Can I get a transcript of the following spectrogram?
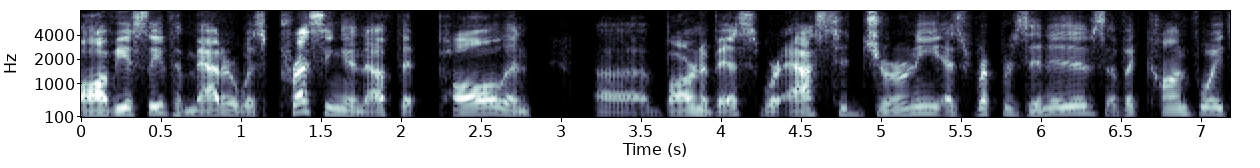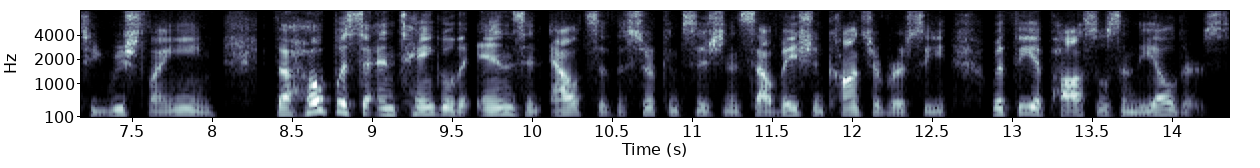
Obviously, the matter was pressing enough that Paul and uh, Barnabas were asked to journey as representatives of a convoy to Yerushalayim. The hope was to entangle the ins and outs of the circumcision and salvation controversy with the apostles and the elders.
